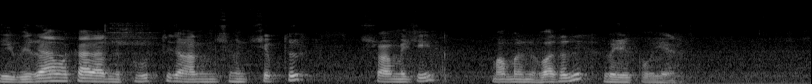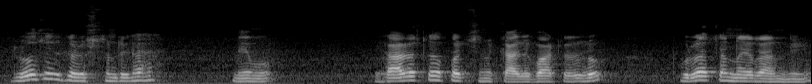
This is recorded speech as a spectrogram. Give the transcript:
ఈ విరామకాలాన్ని పూర్తిగా ఆనందించమని చెప్తూ స్వామీజీ మమ్మల్ని వదిలి వెళ్ళిపోయారు. రోజులు గడుస్తుండగా మేము రాళ్ళతో పరిచిన కాలిబాటలలో పురాతన నగరాన్ని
